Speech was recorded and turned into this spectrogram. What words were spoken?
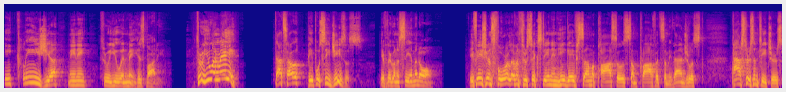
ecclesia, meaning through you and me, his body. Through you and me. That's how people see Jesus, if they're going to see him at all. Ephesians 4 11 through 16, and he gave some apostles, some prophets, some evangelists pastors and teachers,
